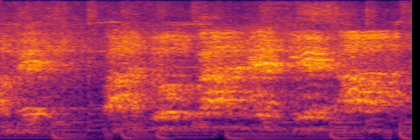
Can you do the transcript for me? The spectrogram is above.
Amen. Pasukan SDA.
